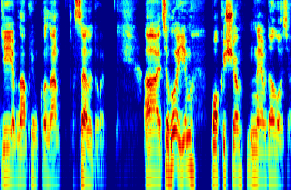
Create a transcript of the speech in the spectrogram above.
дії в напрямку на Селидове. А, цього їм поки що не вдалося.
